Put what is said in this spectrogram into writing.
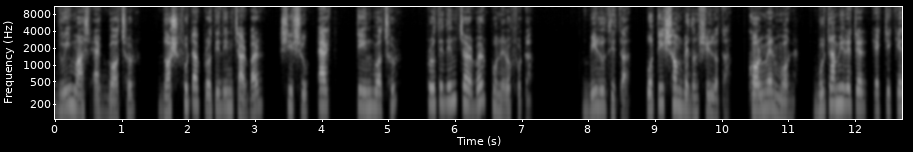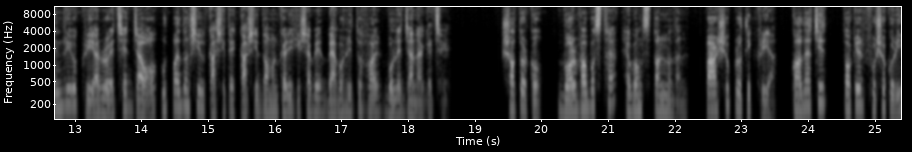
দুই মাস এক বছর। দশ ফুটা প্রতিদিন চারবার। শিশু, এক, তিন বছর। প্রতিদিন চারবার পনেরো ফুটা। বিরোধিতা, অতি সংবেদনশীলতা, কর্মের মোড বুটামিরেটের একটি কেন্দ্রীয় ক্রিয়া রয়েছে যা উৎপাদনশীল কাশিতে কাশি দমনকারী হিসাবে ব্যবহৃত হয় বলে জানা গেছে। সতর্ক, গর্ভাবস্থা এবং স্তন্যদান, পার্শ্ব প্রতিক্রিয়া, কদাচিৎ ত্বকের ফুসকরি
